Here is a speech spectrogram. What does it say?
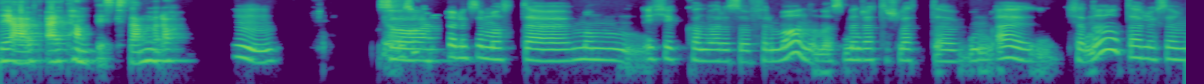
det er et autentisk stemme, da. Mm. Ja, Så og så tror jeg liksom at uh, man ikke kan være så formanende, men rett og slett uh, Jeg kjenner at jeg liksom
